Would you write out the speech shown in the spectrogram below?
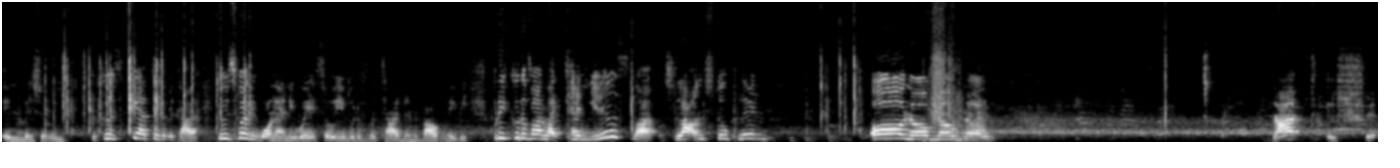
in misery because he had to retire. He was 31 anyway, so he would have retired in about maybe. But he could have had like 10 years. Like Zlatan still playing. Oh no no no! That is shit.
